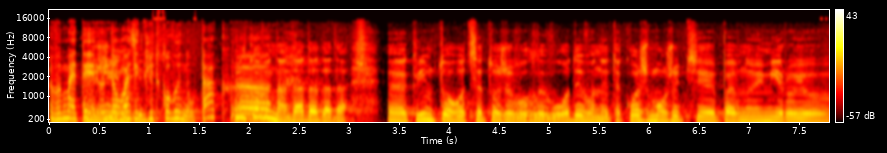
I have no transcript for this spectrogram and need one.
Ви маєте Жінки. на увазі клітковину, так? Е, Клітковина, да, да, да, да. Крім того, це теж вуглеводи. Вони також можуть певною мірою.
